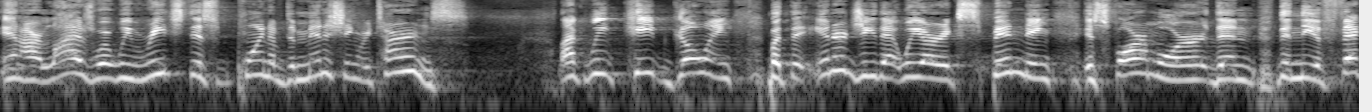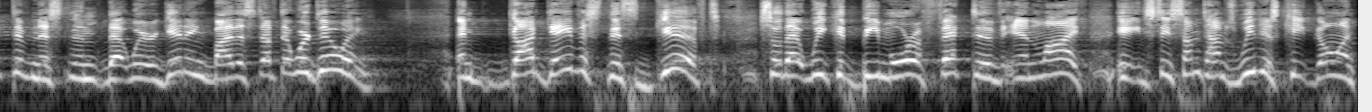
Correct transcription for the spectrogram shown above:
in our lives where we reach this point of diminishing returns. Like we keep going, but the energy that we are expending is far more than, than the effectiveness than, that we're getting by the stuff that we're doing. And God gave us this gift so that we could be more effective in life. See, sometimes we just keep going,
